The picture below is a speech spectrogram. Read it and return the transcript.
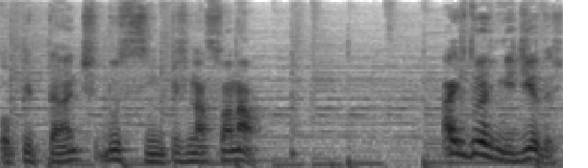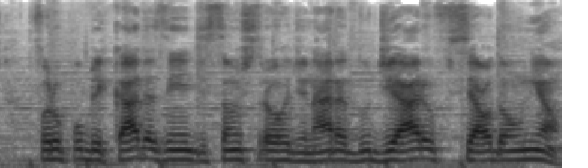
optantes do Simples Nacional. As duas medidas foram publicadas em edição extraordinária do Diário Oficial da União.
